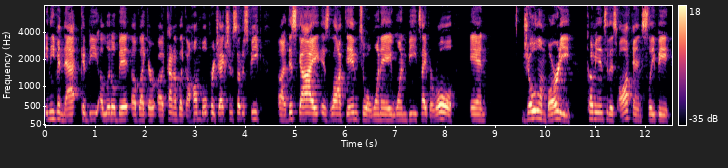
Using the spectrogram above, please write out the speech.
And even that could be a little bit of like a, a kind of like a humble projection, so to speak. Uh, this guy is locked into a 1A, 1B type of role. And Joe Lombardi coming into this offense, Sleepy,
